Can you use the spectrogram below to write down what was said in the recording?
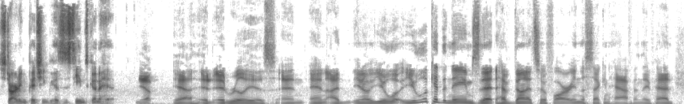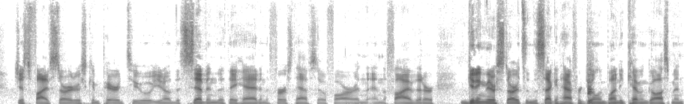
starting starting pitching because this team's going to hit. Yep. Yeah, it, it really is, and and I you know you look you look at the names that have done it so far in the second half, and they've had just five starters compared to you know the seven that they had in the first half so far, and and the five that are getting their starts in the second half are Dylan Bundy, Kevin Gausman,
